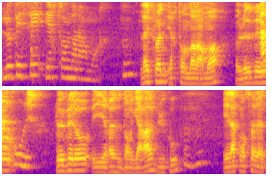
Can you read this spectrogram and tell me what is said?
Le PC, il retourne dans l'armoire. L'iPhone, il retourne dans l'armoire. Le vélo, Un rouge. le vélo, il reste dans le garage, du coup. Mhm. Et la console, elle,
